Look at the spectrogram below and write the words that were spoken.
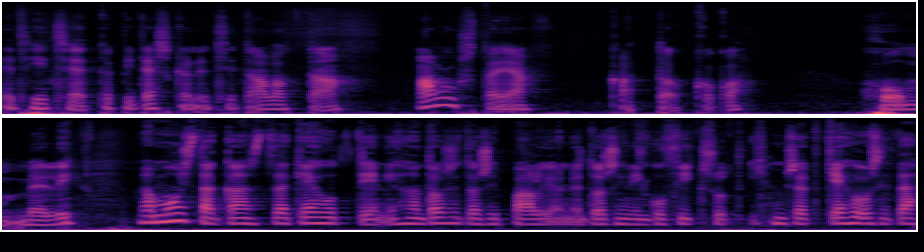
että hitse, että pitäisikö nyt sitten aloittaa alusta ja katsoa koko hommeli. Mä muistan kanssa, että sitä kehuttiin ihan tosi tosi paljon ja tosi niin kuin fiksut ihmiset kehu sitä.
